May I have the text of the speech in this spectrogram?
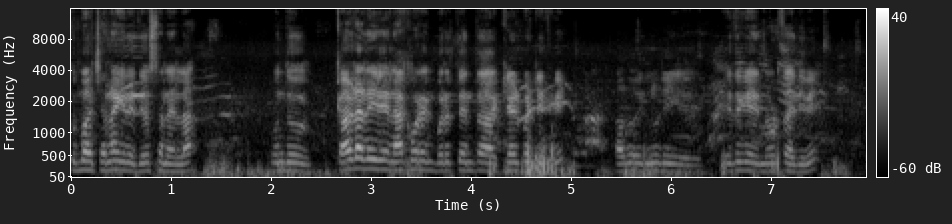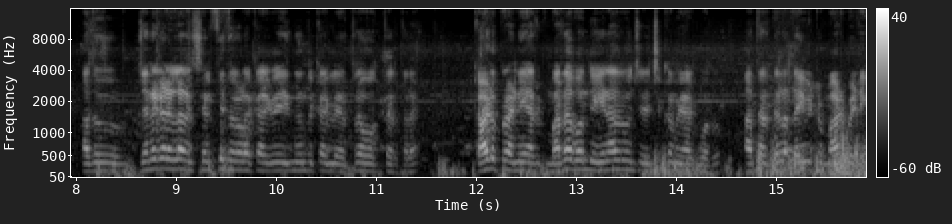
ತುಂಬ ಚೆನ್ನಾಗಿದೆ ದೇವಸ್ಥಾನ ಎಲ್ಲ. ಒಂದು ಕಾಡಲ್ಲಿ ಹಂಗೆ ಬರುತ್ತೆ ಅಂತ ಕೇಳ್ಬಿಟ್ಟಿದ್ವಿ ಅದು ಇಲ್ಲಿ ನೋಡಿ ಎದುರಿಗೆ ನೋಡ್ತಾ ಇದ್ದೀವಿ. ಅದು ಜನಗಳೆಲ್ಲ ಸೆಲ್ಫಿ ತೊಗೊಳಕ್ಕಾಗಲಿ ಇನ್ನೊಂದಕ್ಕಾಗಲಿ ಹತ್ರ ಹೋಗ್ತಾ ಇರ್ತಾರೆ. ಕಾಡು ಪ್ರಾಣಿ ಅದಕ್ಕೆ ಮರ ಬಂದು ಏನಾದರೂ ಒಂಚೂರು ಹೆಚ್ಚು ಕಮ್ಮಿ ಆಗ್ಬೋದು. ಆ ಥರದ್ದೆಲ್ಲ ದಯವಿಟ್ಟು ಮಾಡಬೇಡಿ.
